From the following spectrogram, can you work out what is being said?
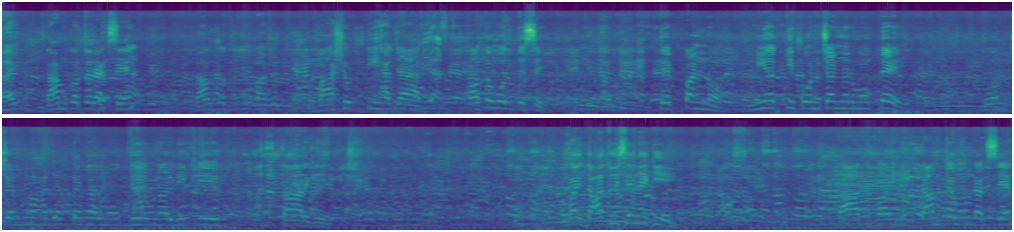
ভাই? দাম কত রাখছেন? বাষট্টি হাজার? কত বলতেছে? তেপ্পান্ন। নিয়ত কি পঞ্চান্নর মধ্যে? পঞ্চান্ন হাজার টাকার মধ্যে ওনার বিক্রির টার্গেট ও ভাই দাঁত হইছে নাকি? দাঁত হয়নি। দাম কেমন রাখছেন?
